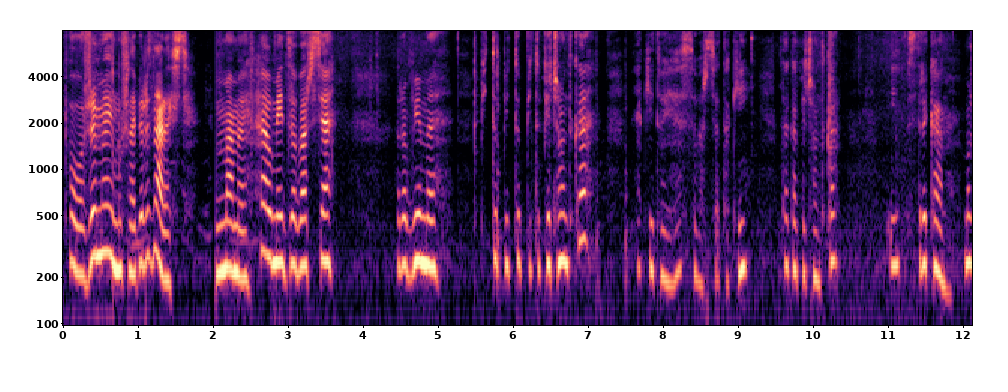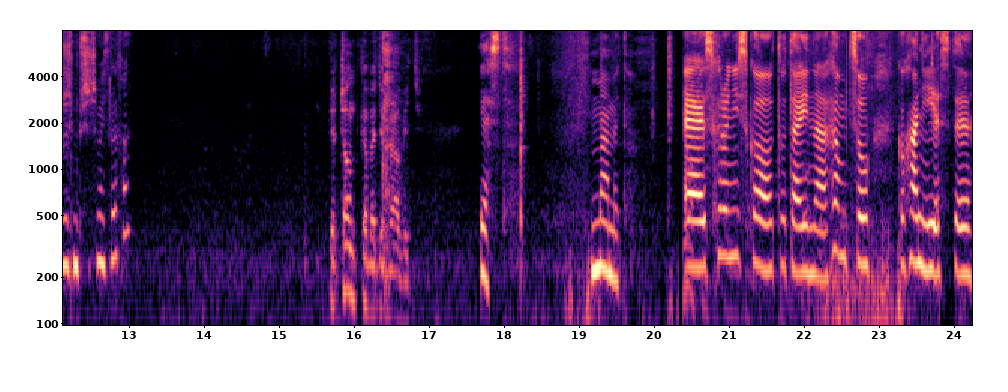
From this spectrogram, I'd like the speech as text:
Położymy i muszę najpierw znaleźć. Mamy hełmieć, zobaczcie. Robimy pitu, pitu, pitu pieczątkę. Jaki to jest? Zobaczcie, taki. Taka pieczątka. I strykamy. Możesz mi przytrzymać telefon? Pieczątkę będziemy robić. Jest. Mamy to. E, schronisko tutaj na Chełmcu, kochani, jest e,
